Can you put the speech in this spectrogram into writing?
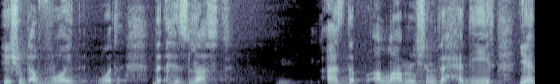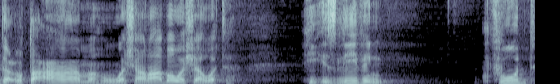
He should avoid what the, his lust. Mm. As the, Allah mentioned the hadith, يَدَعُ طَعَامَهُ وَشَرَابَهُ وَشَهْوَتَهُ he is leaving food,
